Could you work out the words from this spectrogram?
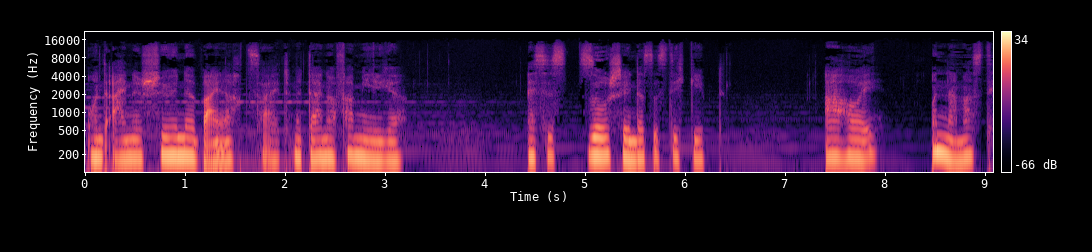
und eine schöne Weihnachtszeit mit deiner Familie. Es ist so schön, dass es dich gibt. Ahoi und Namaste.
